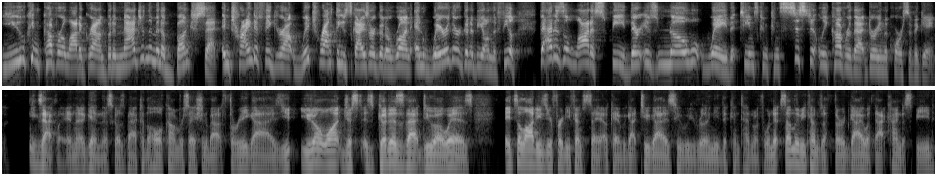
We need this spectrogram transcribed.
you can cover a lot of ground, but imagine them in a bunch set and trying to figure out which route these guys are going to run and where they're going to be on the field. That is a lot of speed. There is no way that teams can consistently cover that during the course of a game. Exactly. And again, this goes back to the whole conversation about three guys. You you don't want just as good as that duo is, it's a lot easier for defense to say, okay, we got two guys who we really need to contend with. When it suddenly becomes a third guy with that kind of speed,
